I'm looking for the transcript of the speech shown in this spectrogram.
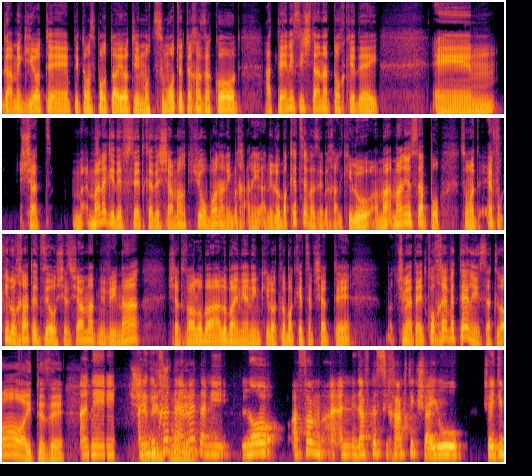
גם מגיעות אה, פתאום ספורטאיות עם עוצמות יותר חזקות, הטניס השתנה תוך כדי. אה, שאת, מה נגיד הפסד כזה שאמרת, יואו בואנה אני, אני, אני לא בקצב הזה בכלל, כאילו מה, מה אני עושה פה? זאת אומרת איפה כאילו החלטת זהו, ששם את מבינה שאת כבר לא, ב, לא בעניינים, כאילו את לא בקצב שאת... אה, תשמעי, את היית כוכבת טניס, את לא היית איזה 70-80. אני, אני אגיד לך את האמת, אני לא, אף פעם, אני דווקא שיחקתי כשהיו, כשהייתי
